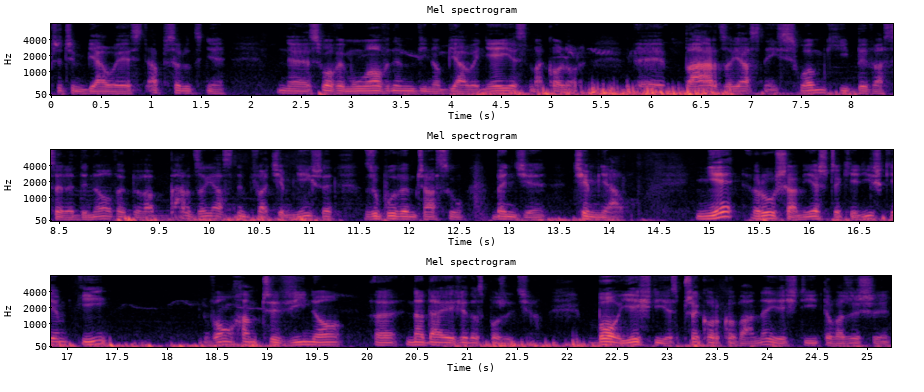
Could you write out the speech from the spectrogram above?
przy czym białe jest absolutnie e, słowem umownym. Wino białe nie jest, ma kolor e, bardzo jasnej słomki, bywa seledynowe, bywa bardzo jasne, bywa ciemniejsze. Z upływem czasu będzie ciemniało. Nie ruszam jeszcze kieliszkiem i wącham, czy wino e, nadaje się do spożycia. Bo jeśli jest przekorkowane, jeśli towarzyszy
